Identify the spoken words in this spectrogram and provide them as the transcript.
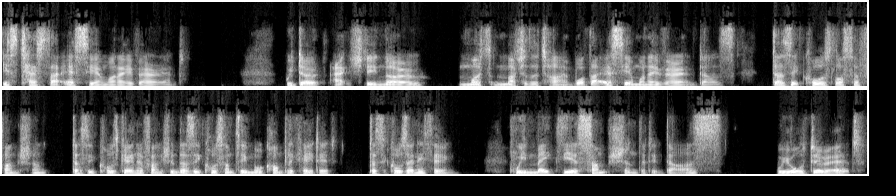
is test that SCN1A variant. We don't actually know much, much of the time what that SCN1A variant does. Does it cause loss of function? Does it cause gain of function? Does it cause something more complicated? Does it cause anything? We make the assumption that it does. We all do it,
